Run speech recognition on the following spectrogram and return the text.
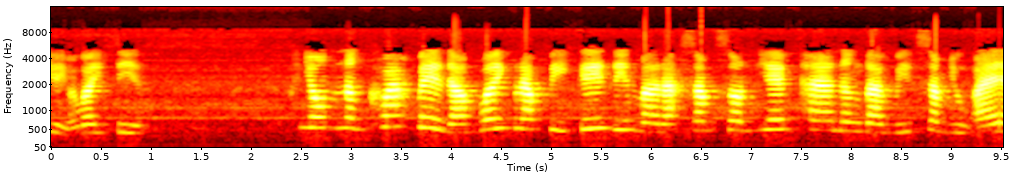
យាយអ្វីទៀត ខ្ញុំនឹងខ្វះពេលដើម្បីប្រាប់ពីគេទានបារៈសំសុនយេថានឹងដាវីតសាំយូអែល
